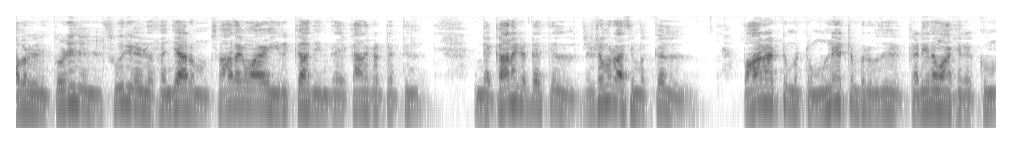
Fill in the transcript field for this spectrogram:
அவர்களின் தொழிலில் சூரியனின் சஞ்சாரம் சாதகமாக இருக்காது இந்த காலகட்டத்தில். இந்த காலகட்டத்தில் ரிஷபராசி மக்கள் பாராட்டு மற்றும் முன்னேற்றம் பெறுவது கடினமாக இருக்கும்.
